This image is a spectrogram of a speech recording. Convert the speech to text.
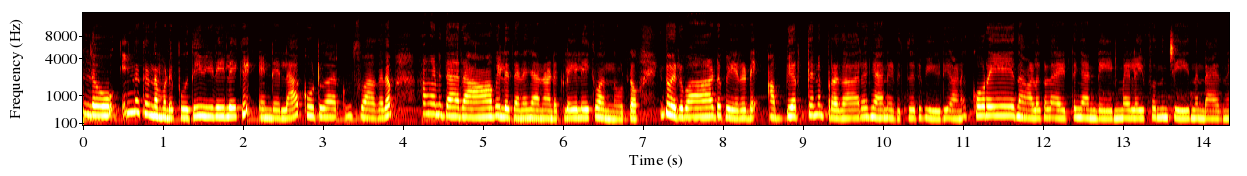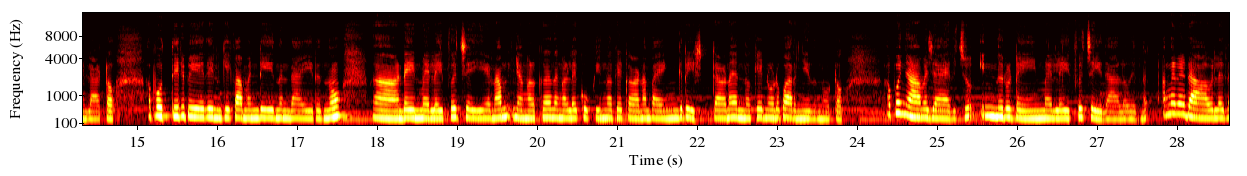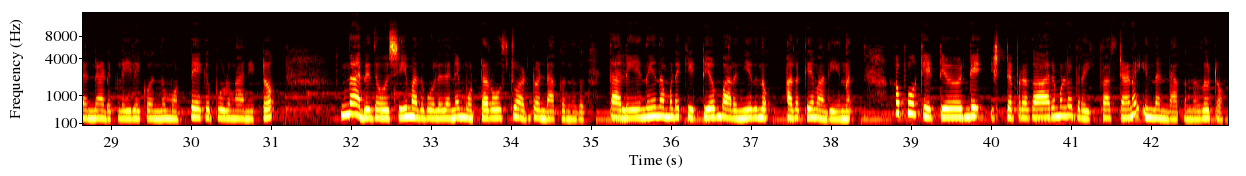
Hello ഇന്നത്തെ നമ്മുടെ പുതിയ വീഡിയോയിലേക്ക് എന്റെ എല്ലാ കൂട്ടുകാർക്കും സ്വാഗതം. അങ്ങനെ ഇതാ രാവിലെ തന്നെ ഞാൻ അടുക്കളയിലേക്ക് വന്നു കേട്ടോ. ഇത് ഒരുപാട് പേരുടെ അഭ്യർത്ഥന പ്രകാരം ഞാൻ എടുത്തൊരു വീഡിയോ ആണ്. കുറേ നാളുകളായിട്ട് ഞാൻ ഡേ ഇൻ മൈ ലൈഫ് ഒന്നും ചെയ്യുന്നുണ്ടായിരുന്നില്ല കേട്ടോ. അപ്പോൾ ഒത്തിരി പേര് എനിക്ക് കമന്റ് ചെയ്യുന്നുണ്ടായിരുന്നു. ഡേ ഇൻ മൈ ലൈഫ് ചെയ്യണം. ഞങ്ങൾക്ക് നിങ്ങളുടെ കുക്കിംഗ് ഒക്കെ കാണാൻ ഭയങ്കര ഇഷ്ടമാണ് എന്നൊക്കെ എന്നോട് പറഞ്ഞിരുന്നു കേട്ടോ. അപ്പോൾ ഞാൻ വിചാരിച്ചു ഇന്നൊരു ഡേ ഇൻ മൈ ലൈഫ് ചെയ്താലോ എന്ന്. അങ്ങനെ രാവിലെ തന്നെ അടുക്കളയിലേക്ക് വന്ന് മുട്ടയൊക്കെ പുഴുങ്ങാനിട്ട് ഇന്ന് അരിദോശയും അതുപോലെ തന്നെ മുട്ട റോസ്റ്റും ആണ് ഉണ്ടാക്കുന്നത്. തലേന്ന് നമ്മുടെ കെട്ടിയോൻ പറഞ്ഞിരുന്നു അതൊക്കെ മതിയെന്ന്. അപ്പോൾ കെട്ടിയോന്റെ ഇഷ്ടപ്രകാരമുള്ള ബ്രേക്ക്ഫാസ്റ്റാണ് ഇന്ന് ഉണ്ടാക്കുന്നത് കേട്ടോ.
